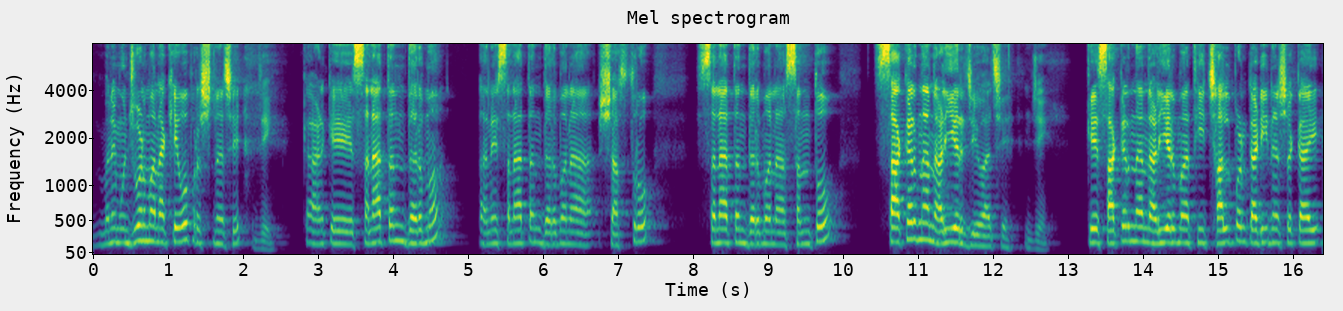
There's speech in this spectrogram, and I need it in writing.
મને મૂંઝવણમાં નાખે એવો પ્રશ્ન છે. જી. કારણ કે સનાતન ધર્મ અને સનાતન ધર્મના શાસ્ત્રો સનાતન ધર્મના સંતો સાકરના નાળિયેર જેવા છે. જી. કે સાકરના નાળિયેરમાંથી છાલ પણ કાઢી ન શકાય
